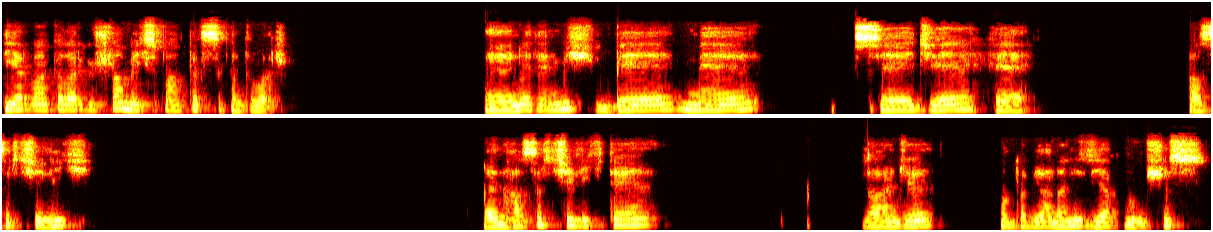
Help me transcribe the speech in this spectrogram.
Diğer bankalar güçlü ama X Bank'ta sıkıntı var. Ee, ne denmiş? B, M, S, C, H. Hasır çelik. Yani hasır çelikte daha önce burada bir analiz yapmamışız.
